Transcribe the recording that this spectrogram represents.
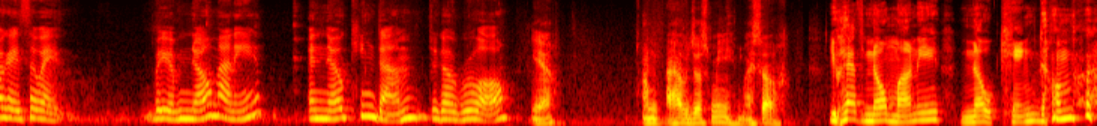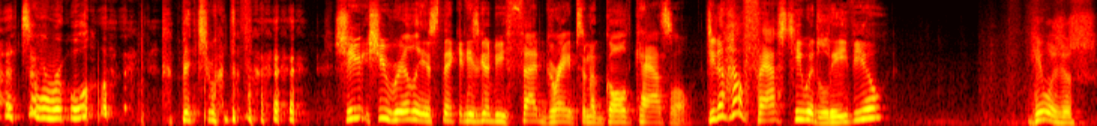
Okay, so wait, but you have no money and no kingdom to go rule. Yeah. I'm, I have just me, myself. You have no money, no kingdom to rule. Bitch, what the fuck? She she really is thinking he's gonna be fed grapes in a gold castle. Do you know how fast he would leave you? He was just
